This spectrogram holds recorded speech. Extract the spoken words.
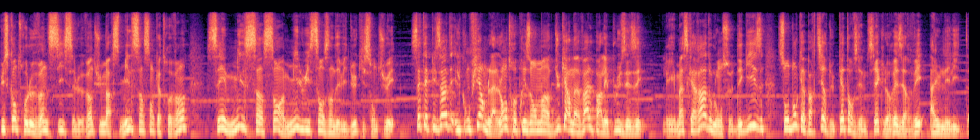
puisqu'entre le 26 et le 28 mars 1580, c'est 1500 à 1800 individus qui sont tués. Cet épisode, il confirme la lente reprise en main du carnaval par les plus aisés. Les mascarades où l'on se déguise sont donc à partir du XIVe siècle réservées à une élite.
